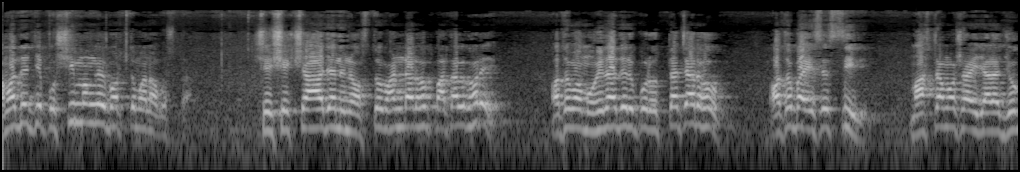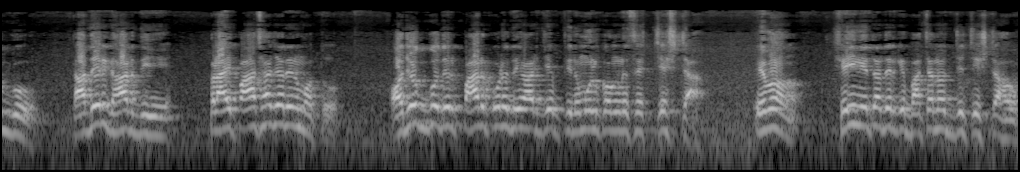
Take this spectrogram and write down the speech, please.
আমাদের যে পশ্চিমবঙ্গের বর্তমান অবস্থা, সে শেখ শাহজাহানের অস্ত্র ভাণ্ডার হোক পাতাল ঘরে, অথবা মহিলাদের উপর অত্যাচার হোক, অথবা এসএসসির মাস্টারমশাই যারা যোগ্য, তাদের ঘাড় দিয়ে প্রায় পাঁচ হাজারের মতো অযোগ্যদের পার করে দেওয়ার যে তৃণমূল কংগ্রেসের চেষ্টা এবং সেই নেতাদেরকে বাঁচানোর যে চেষ্টা হোক,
